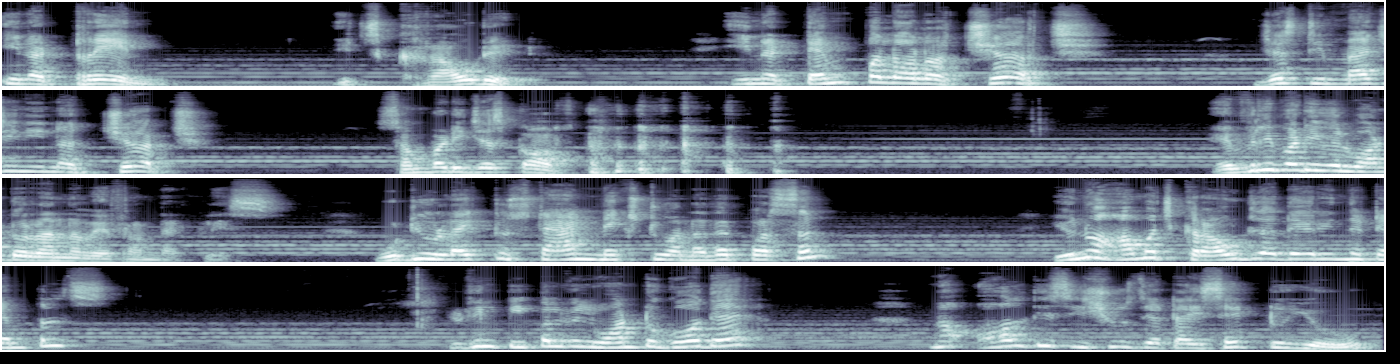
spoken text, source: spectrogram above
In a train, it's crowded. In a temple or a church, just imagine in a church, somebody just coughs. Everybody will want to run away from that place. Would you like to stand next to another person? You know how much crowds are there in the temples? You think people will want to go there? Now, all these issues that I said to you,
